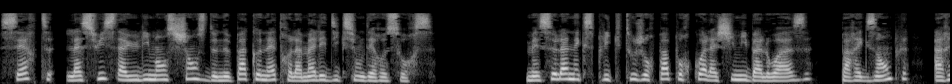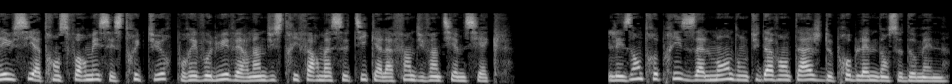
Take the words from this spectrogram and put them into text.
Certes, la Suisse a eu l'immense chance de ne pas connaître la malédiction des ressources. Mais cela n'explique toujours pas pourquoi la chimie baloise, par exemple, a réussi à transformer ses structures pour évoluer vers l'industrie pharmaceutique à la fin du XXe siècle. Les entreprises allemandes ont eu davantage de problèmes dans ce domaine.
